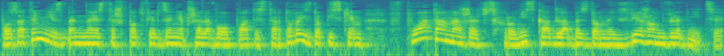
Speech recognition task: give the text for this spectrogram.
Poza tym niezbędne jest też potwierdzenie przelewu opłaty startowej z dopiskiem wpłata na rzecz schroniska dla bezdomnych zwierząt w Legnicy.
